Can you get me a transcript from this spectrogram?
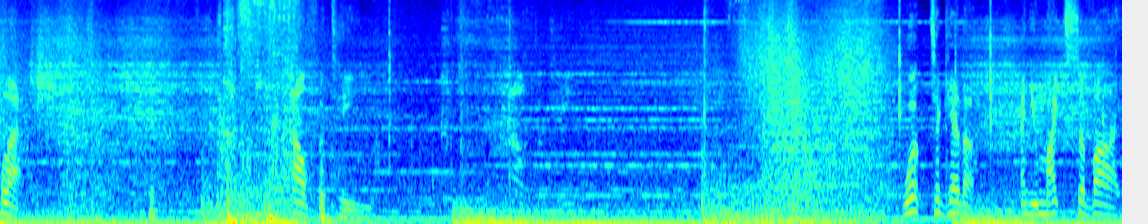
Clash. Alpha Team. Work together, and you might survive.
